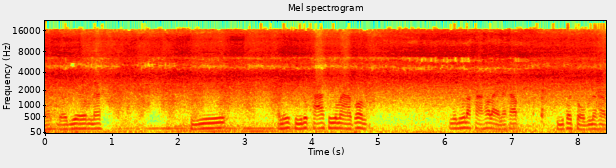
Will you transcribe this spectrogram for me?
นะเดี๋ยวเยิ้มนะสีอันนี้สีลูกค้าซื้อมาก็ ไม่รู้ราคาเท่าไหร่นะครับ สีผสมนะครับ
